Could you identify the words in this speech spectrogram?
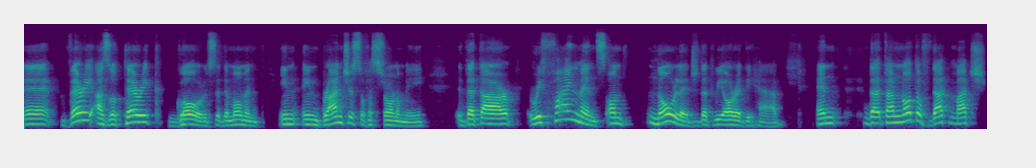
uh, very esoteric goals at the moment in, in branches of astronomy that are refinements on knowledge that we already have and that are not of that much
